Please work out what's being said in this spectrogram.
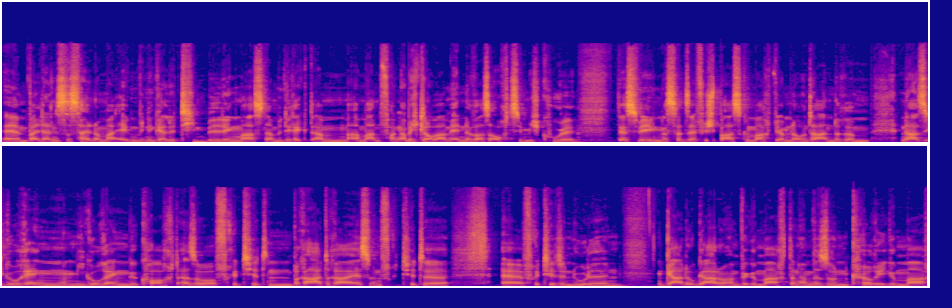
Ähm, weil dann ist es halt nochmal irgendwie eine geile Teambuilding-Maßnahme direkt am, am Anfang. Aber ich glaube, am Ende war es auch ziemlich cool. Deswegen, das hat sehr viel Spaß gemacht. Wir haben da unter anderem Nasi Goreng, Mi Goreng gekocht, also frittierten Bratreis und frittierte, äh, frittierte Nudeln. Gado Gado haben wir gemacht. Dann haben wir so einen Curry gemacht.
